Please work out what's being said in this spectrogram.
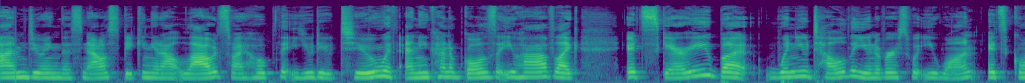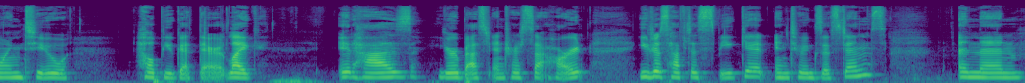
I'm doing this now speaking it out loud so I hope that you do too with any kind of goals that you have. Like it's scary but when you tell the universe what you want it's going to help you get there. Like it has your best interests at heart. You just have to speak it into existence and then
